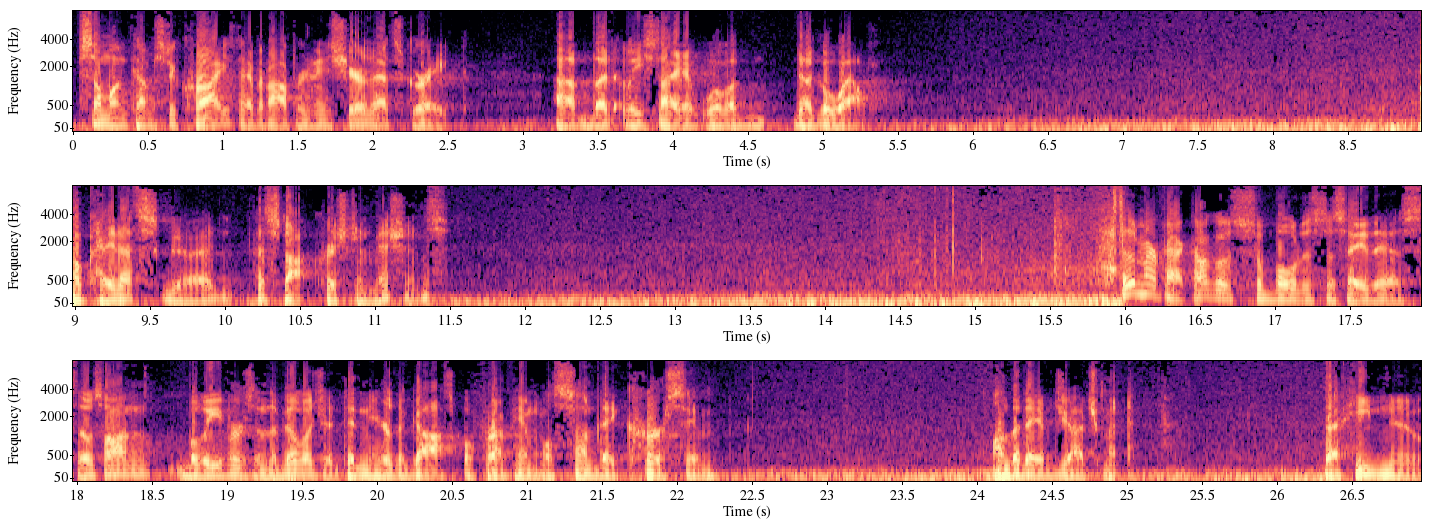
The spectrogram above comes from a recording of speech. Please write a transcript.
If someone comes to Christ, I have an opportunity to share, that's great. Uh, but at least I will have dug a well. Okay, that's good. That's not Christian missions. As a matter of fact, I'll go so bold as to say this those unbelievers in the village that didn't hear the gospel from him will someday curse him on the day of judgment that he knew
